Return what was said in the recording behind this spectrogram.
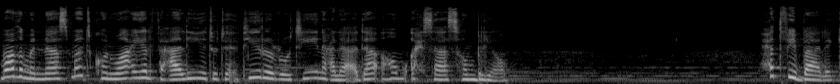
معظم الناس ما تكون واعية لفعالية وتأثير الروتين على أدائهم وإحساسهم باليوم. حط في بالك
